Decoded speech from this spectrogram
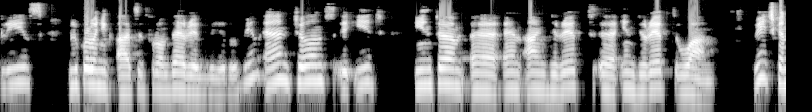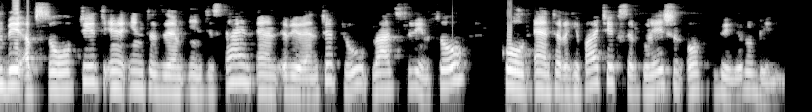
cleaves glucuronic acid from direct bilirubin and turns it into uh, an indirect, uh, indirect one, which can be absorbed uh, into the intestine and re-entered to bloodstream, so called enterohepatic circulation of bilirubin.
